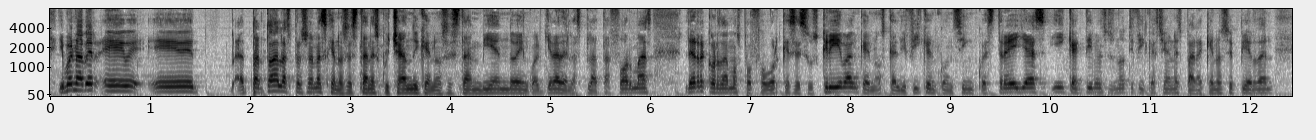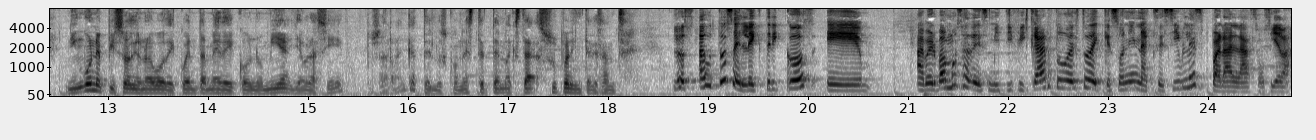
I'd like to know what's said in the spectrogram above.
Y bueno, a ver, eh, eh, para todas las personas que nos están escuchando y que nos están viendo en cualquiera de las plataformas, les recordamos por favor que se suscriban, que nos califiquen con cinco estrellas y que activen sus notificaciones para que no se pierdan ningún episodio nuevo de Cuéntame de Economía. Y ahora sí, pues arráncatelos con este tema que está súper interesante. Los autos eléctricos eh, a ver, vamos a desmitificar todo esto de que son inaccesibles para la sociedad.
